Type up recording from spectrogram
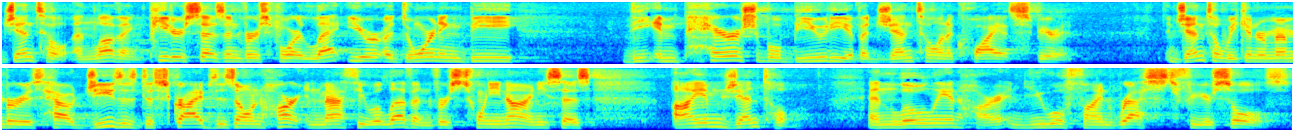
gentle and loving. Peter says in verse 4, let your adorning be the imperishable beauty of a gentle and a quiet spirit. Gentle, we can remember, is how Jesus describes his own heart in Matthew 11, verse 29. He says, I am gentle and lowly in heart, and you will find rest for your souls.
